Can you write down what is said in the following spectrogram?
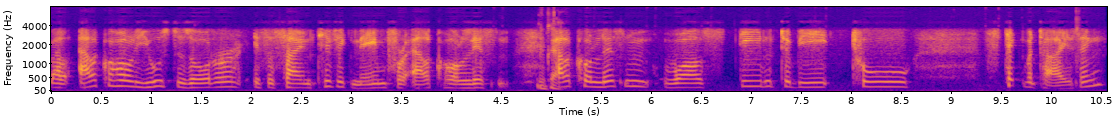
Well, alcohol use disorder is a scientific name for alcoholism. Okay. Alcoholism was deemed to be too stigmatizing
